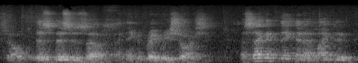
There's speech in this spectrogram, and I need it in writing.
So this, this is, uh, I think, a great resource. A second thing that I'd like to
